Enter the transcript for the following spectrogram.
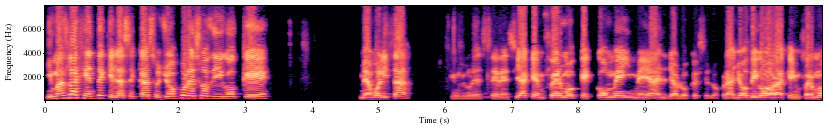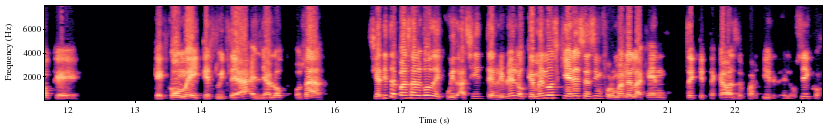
Y más la gente que le hace caso. Yo por eso digo que mi abuelita, que te decía que enfermo que come y mea el diablo que se lo crea. Yo digo ahora que enfermo que, que come y que tuitea el diablo. O sea, si a ti te pasa algo de así terrible, lo que menos quieres es informarle a la gente que te acabas de partir el hocico.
